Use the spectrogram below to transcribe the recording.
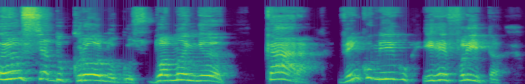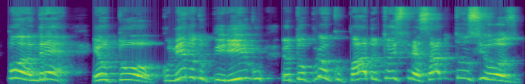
ânsia do crônogos, do amanhã. Cara, vem comigo e reflita. Pô, André, eu tô com medo do perigo, eu tô preocupado, eu tô estressado, eu tô ansioso.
